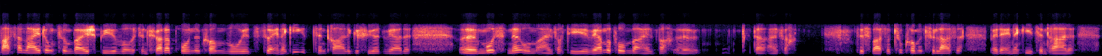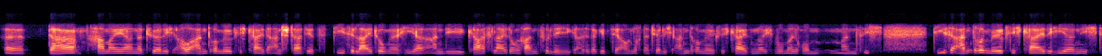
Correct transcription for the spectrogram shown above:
Wasserleitung zum Beispiel, wo aus den Förderbrunnen kommen, wo jetzt zur Energiezentrale geführt werden äh, muss, ne, um einfach die Wärmepumpe einfach äh, da einfach das Wasser zukommen zu lassen bei der Energiezentrale. Äh, da haben wir ja natürlich auch andere Möglichkeiten, anstatt jetzt diese Leitungen hier an die Gasleitung ranzulegen. Also da gibt es ja auch noch natürlich andere Möglichkeiten, wo man, man sich diese andere Möglichkeit hier nicht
